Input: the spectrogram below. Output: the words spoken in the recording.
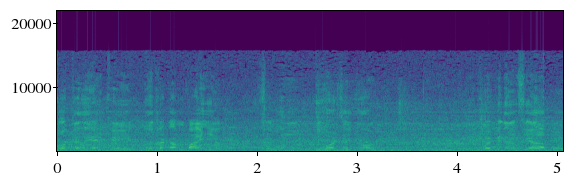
sostener que nuestra campaña, según dijo el señor, fue financiada por,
